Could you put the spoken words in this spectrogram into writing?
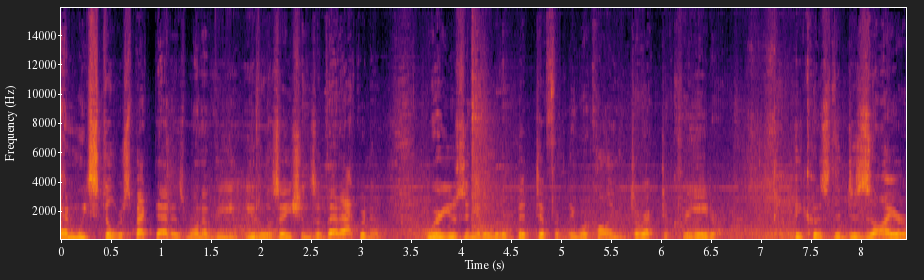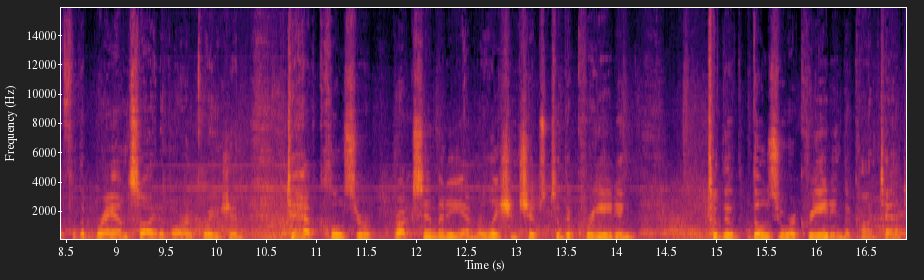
And we still respect that as one of the utilizations of that acronym. We're using it a little bit differently. We're calling it direct to creator because the desire for the brand side of our equation to have closer proximity and relationships to the creating to the those who are creating the content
